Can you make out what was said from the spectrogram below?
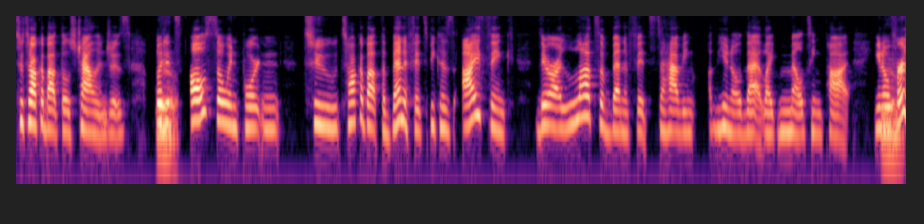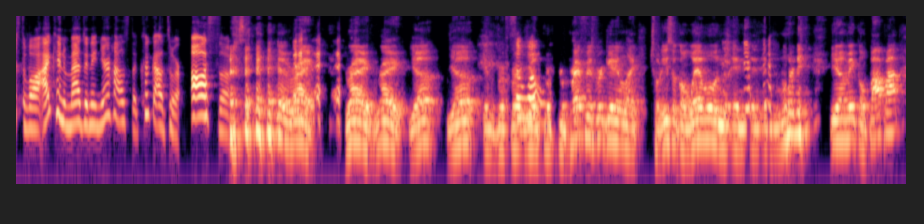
to talk about those challenges. But it's also important to talk about the benefits because I think there are lots of benefits to having, uh, you know, that like melting pot. You know, yeah. first of all, I can imagine in your house the cookouts were awesome. right, right, right. Yep, yep. And for, for, so what, know, for, for, breakfast, we're getting like chorizo con huevo in the, in, in, in, the morning. You know what I mean? Con papa.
